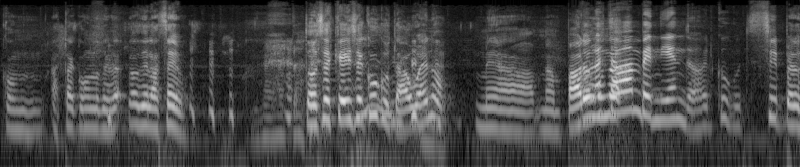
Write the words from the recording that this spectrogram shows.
con- hasta con los de la, los de la CEU. Entonces, ¿qué dice Cúcuta? Bueno, me, a- me amparo No lo una... estaban vendiendo, el Cúcuta. Sí, pero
